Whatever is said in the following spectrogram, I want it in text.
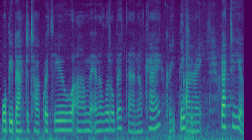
we'll be back to talk with you um, in a little bit then, okay? Great, thank All you. All right, back to you.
